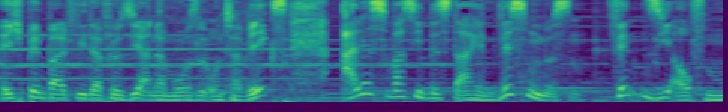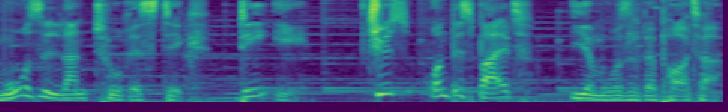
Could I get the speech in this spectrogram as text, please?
Ich bin bald wieder für Sie an der Mosel unterwegs. Alles, was Sie bis dahin wissen müssen, finden Sie auf mosellandtouristik.de. Tschüss und bis bald, Ihr Mosel-Reporter.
